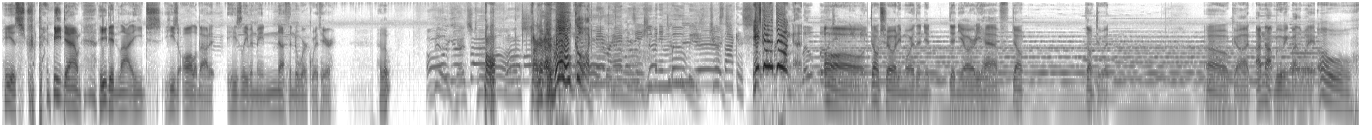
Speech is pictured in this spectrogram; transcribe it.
He is stripping me down. He did not. He he's all about it. He's leaving me nothing to work with here. Hello? Gets Oh God! Never happens in, even in movies. Just like in He's got a tongue. Oh, don't show any more than you than you already have. Don't don't do it. Oh god. I'm not moving by the way. Oh,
